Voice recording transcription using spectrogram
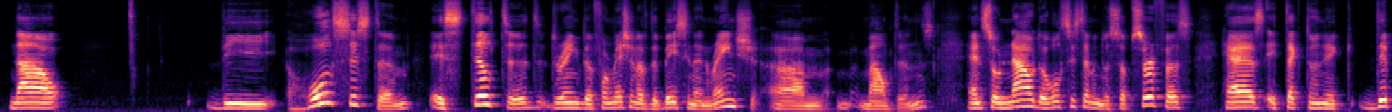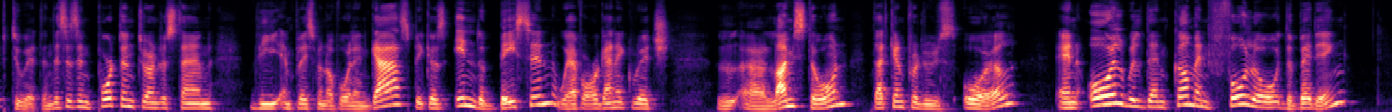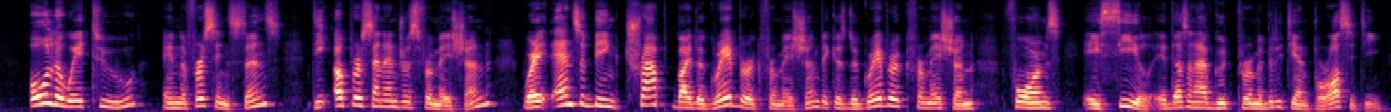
Now, the whole system is tilted during the formation of the basin and range um, mountains. And so now the whole system in the subsurface has a tectonic dip to it. And this is important to understand the emplacement of oil and gas because in the basin we have organic rich uh, limestone that can produce oil And oil will then come and follow the bedding all the way to, in the first instance, the upper San Andres Formation, where it ends up being trapped by the Grayburg Formation because the Grayburg Formation forms a seal. It doesn't have good permeability and porosity.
